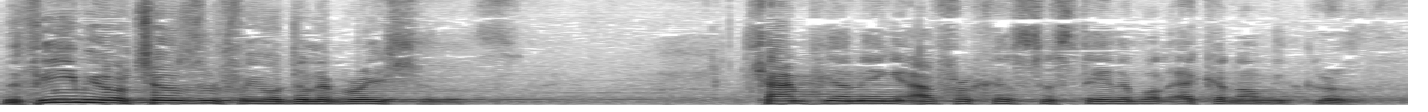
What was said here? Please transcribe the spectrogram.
The theme you have chosen for your deliberations, championing Africa's sustainable economic growth,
